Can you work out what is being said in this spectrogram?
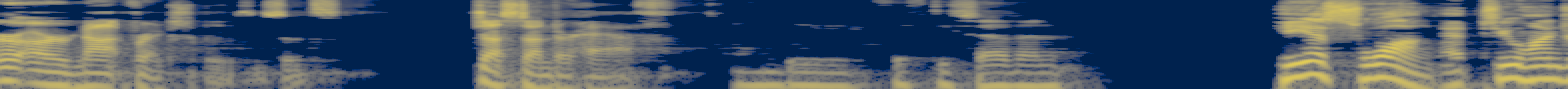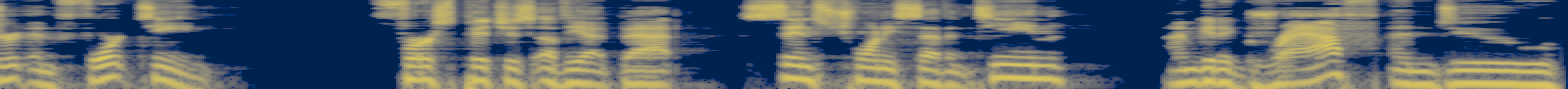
or are not for extra bases. So it's just under half. 90, 57. He has swung at 214 first pitches of the at bat since 2017. I'm going to graph and do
